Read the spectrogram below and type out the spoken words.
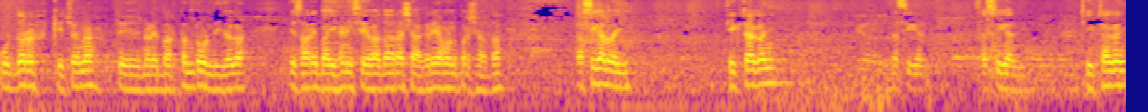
ਉਧਰ ਕਿਚਨ ਆ ਤੇ ਨਾਲੇ ਬਰਤਨ ਧੋਣ ਦੀ ਜਗ੍ਹਾ। ਇਹ ਸਾਰੇ ਬਾਈ ਹਣੀ ਸੇਵਾਦਾਰ ਆ, ਛਕ ਰਿਹਾ ਹੁਣ ਪ੍ਰਸ਼ਾਦਾ। ਸਤਿ ਸ਼੍ਰੀ ਅਕਾਲ ਬਾਈ ਜੀ। ਠੀਕ ਠਾਕ ਹੋ ਜੀ? ਸਤਿ ਸ਼੍ਰੀ ਅਕਾਲ। ਸਤਿ ਸ਼੍ਰੀ ਅਕਾਲ ਜੀ। ਠੀਕ ਠਾਕ ਹੋ ਜੀ?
